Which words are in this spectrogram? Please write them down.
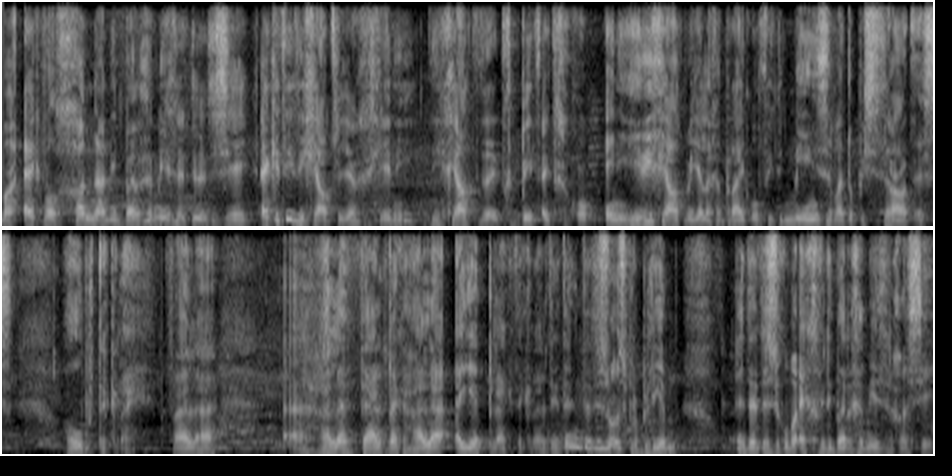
maar ek wil gaan na die burgemeester toe en sê ek het nie die geld vir jou gegee nie. Die geld het uit gebed uitgekom. En hierdie geld moet julle gebruik om vir die mense wat op die straat is hulp te kry. Vir hulle uh, hulle werklik hulle eie plek te kry. Ek dink dit is ons probleem. En dit is hoekom ek vir die burgemeester gaan sê.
